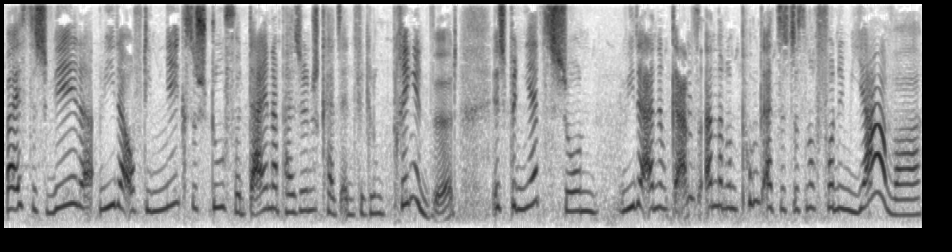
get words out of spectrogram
weil es dich wieder, wieder auf die nächste Stufe deiner Persönlichkeitsentwicklung bringen wird. Ich bin jetzt schon wieder an einem ganz anderen Punkt, als ich das noch vor einem Jahr war.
